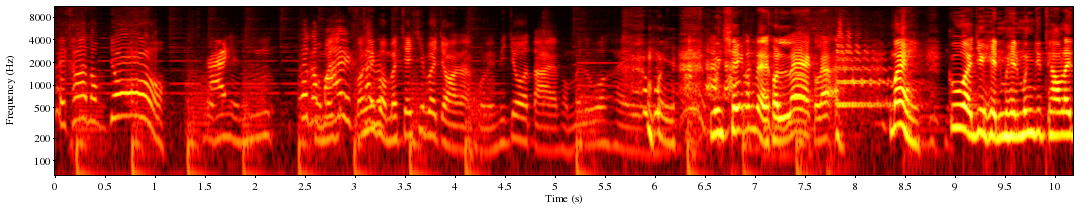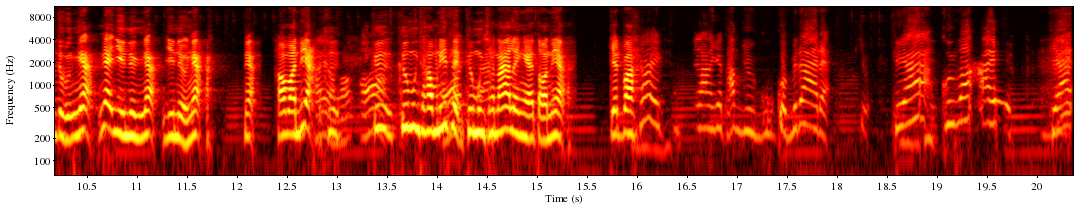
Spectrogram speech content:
ใครฆ่าน้องโจผมเห็นเมื่อผกับมไม้เมื่อกี้ผมมาเช็คชีพจรอะผมเห็นพี่โจตาย ผมไม่รู้ว่าใคร มึงมึงเช็คตั้งแต่คนแรกแล้ว ไม่กูอะอยู่เห็นเห็นมึงจะทำอะไรตัวมึงเนี่ยเนี่ยยืนหนึ่งเนี่ยยืนหนึ่งเนี่ยเนี่ยทำวันเนี้ยคือคือคือมึงทำวันนี้เสร็จคือมึงชนะเลยไงตอนเนี้ยเก็ตปะใช่กำลังจะทำอยู่กูกดไม่ได้เนี่ย เคียร์คุณว่าใครเคียร์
